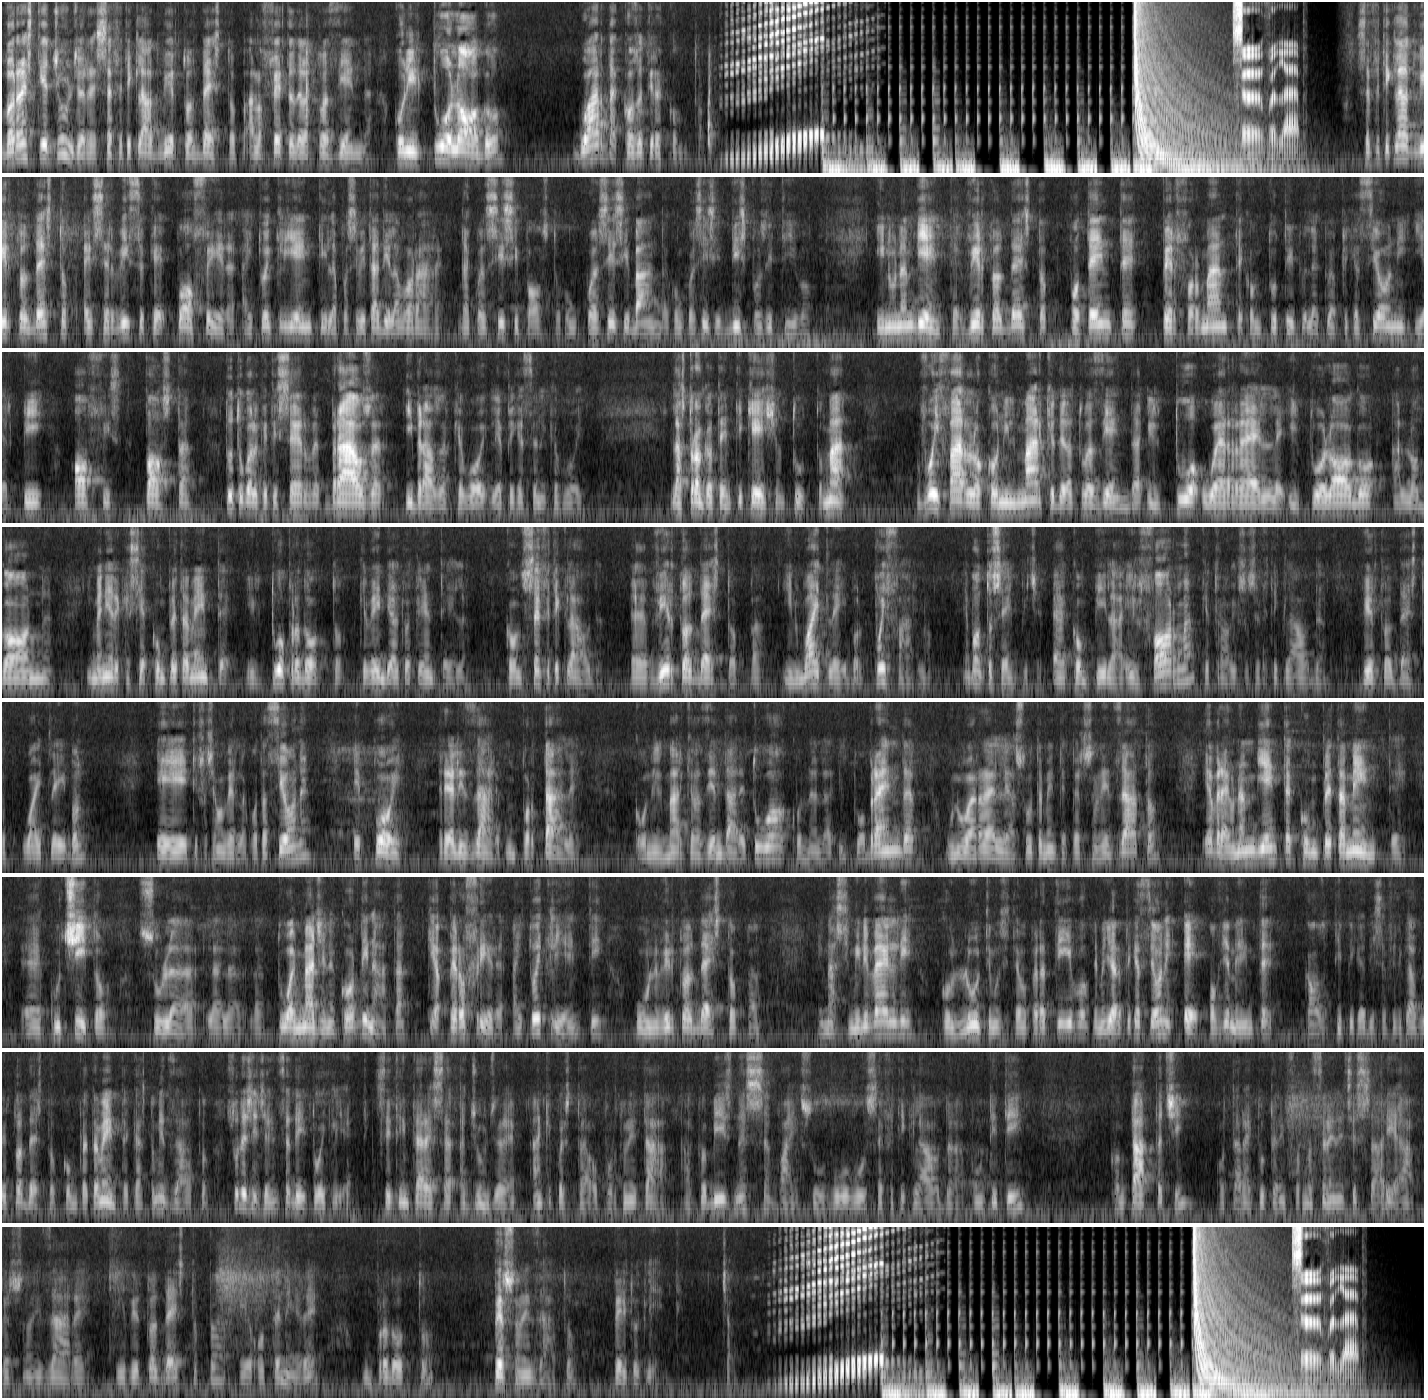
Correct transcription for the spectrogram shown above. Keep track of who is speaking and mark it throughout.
Speaker 1: Vorresti aggiungere Safety Cloud Virtual Desktop all'offerta della tua azienda con il tuo logo? Guarda cosa ti racconto.
Speaker 2: Serverlab.
Speaker 1: Safety Cloud Virtual Desktop è il servizio che può offrire ai tuoi clienti la possibilità di lavorare da qualsiasi posto, con qualsiasi banda, con qualsiasi dispositivo, in un ambiente virtual desktop potente, performante, con tutte le tue applicazioni, ERP, Office, posta, tutto quello che ti serve, browser, i browser che vuoi, le applicazioni che vuoi, la strong authentication, tutto, ma vuoi farlo con il marchio della tua azienda, il tuo URL, il tuo logo al logon, in maniera che sia completamente il tuo prodotto che vendi alla tua clientela, con Safety Cloud eh, Virtual Desktop in white label, puoi farlo. È molto semplice, eh, compila il form che trovi su Safety Cloud Virtual Desktop White Label e ti facciamo avere la quotazione e puoi realizzare un portale con il marchio aziendale tuo, con il, tuo brand, un URL assolutamente personalizzato e avrai un ambiente completamente eh, cucito sulla la, la, la tua immagine coordinata che, per offrire ai tuoi clienti un virtual desktop ai massimi livelli, con l'ultimo sistema operativo, le migliori applicazioni e ovviamente cosa tipica di Safety Cloud Virtual Desktop, completamente customizzato sulle esigenze dei tuoi clienti. Se ti interessa aggiungere anche questa opportunità al tuo business, vai su www.safetycloud.it, contattaci, otterrai tutte le informazioni necessarie a personalizzare il Virtual Desktop e ottenere un prodotto personalizzato per i tuoi clienti. Ciao!
Speaker 2: Serverlab.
